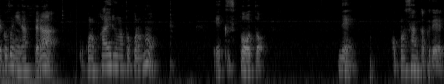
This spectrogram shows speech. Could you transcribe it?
ってことになったら、ここのファイルのところのエクスポートで、ここの三角で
